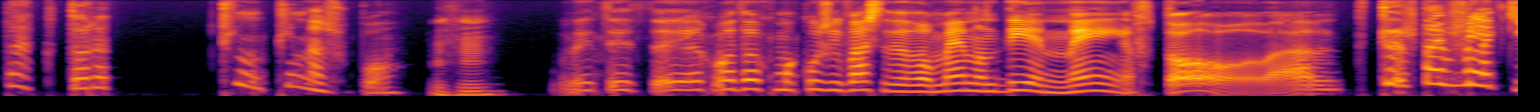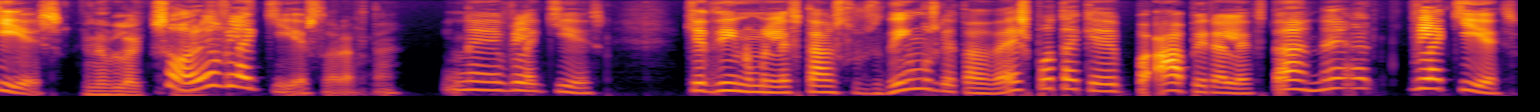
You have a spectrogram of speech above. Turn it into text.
εντάξει, τώρα τι, τι να σου πω. Μμμ. Δηλαδή, Εγώ εδώ έχουμε ακούσει βάση δεδομένων DNA, αυτό. α, τε- Αυτά είναι βλακίες. Είναι βλακή. Ωραία, βλακίες τώρα αυτά. Είναι βλακίες. Και δίνουμε λεφτά στους Δήμους για τα δέσποτα και άπειρα λεφτά. Ναι, βλακίες.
